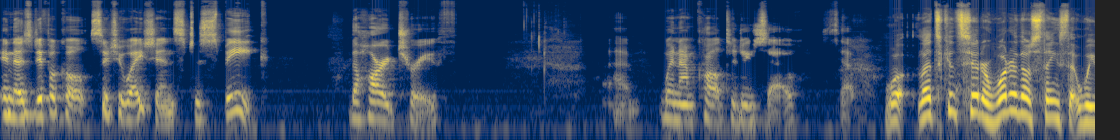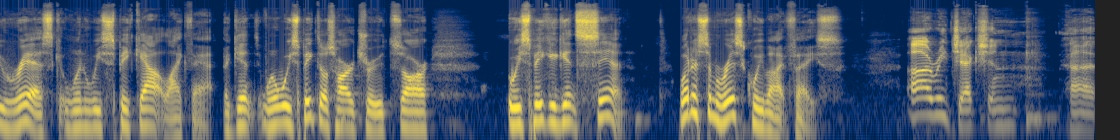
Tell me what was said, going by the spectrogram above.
in those difficult situations to speak the hard truth um, when I'm called to do so. Well, let's consider what are those things that we risk when we speak out like that. Again, when we speak those hard truths, are we speak against sin? What are some risks we might face? Uh, rejection, uh,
